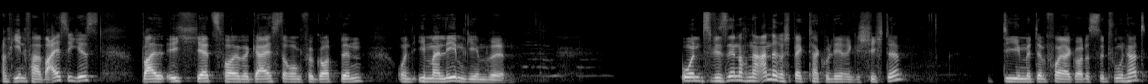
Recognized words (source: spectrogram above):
Auf jeden Fall weiß ich es, weil ich jetzt voll Begeisterung für Gott bin und ihm mein Leben geben will. Und wir sehen noch eine andere spektakuläre Geschichte, die mit dem Feuer Gottes zu tun hat,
